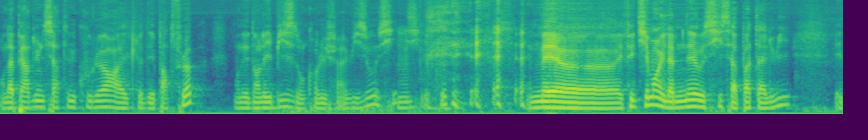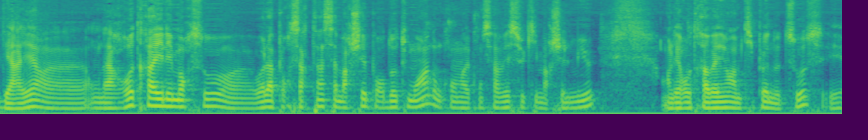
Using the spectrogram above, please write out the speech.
On a perdu une certaine couleur avec le départ de Flop. On est dans les bises, donc on lui fait un bisou aussi. Mm. écoute. Mais euh, effectivement, il amenait aussi sa patte à lui. Et derrière, euh, on a retravaillé les morceaux. euh, voilà, pour certains, ça marchait, pour d'autres moins. Donc on a conservé ceux qui marchaient le mieux, en les retravaillant un petit peu à notre sauce. Et,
